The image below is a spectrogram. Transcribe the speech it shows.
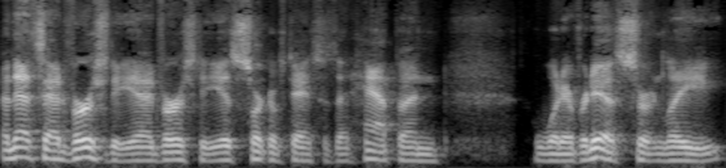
and that's adversity adversity is circumstances that happen whatever it is certainly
